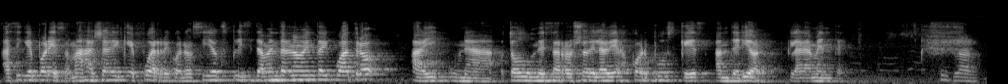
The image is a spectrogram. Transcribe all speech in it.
Así que por eso, más allá de que fue reconocido explícitamente en el 94, hay una, todo un desarrollo del habeas corpus que es anterior, claramente. Sí, claro.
